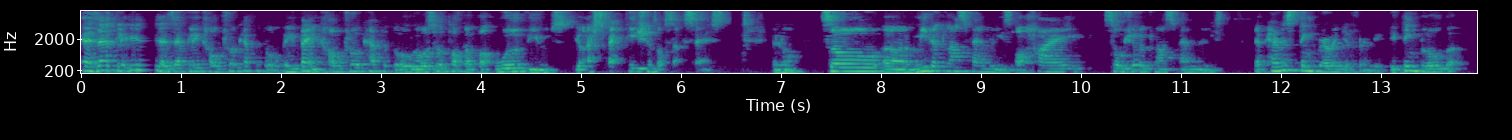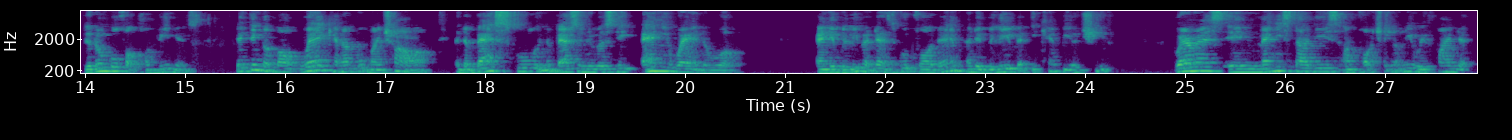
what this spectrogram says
Exactly, exactly cultural capital. In fact, cultural capital, we also talk about worldviews, your expectations of success. You know, so uh, middle class families or high social class families, their parents think very differently. They think global. They don't go for convenience. They think about where can I put my child in the best school, in the best university, anywhere in the world. And they believe that that's good for them and they believe that it can be achieved. Whereas in many studies, unfortunately, we find that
